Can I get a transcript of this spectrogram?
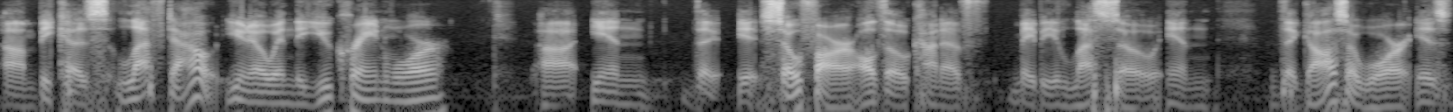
um, because left out, you know, in the Ukraine war, uh, in the it, so far, although kind of maybe less so in the Gaza war is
